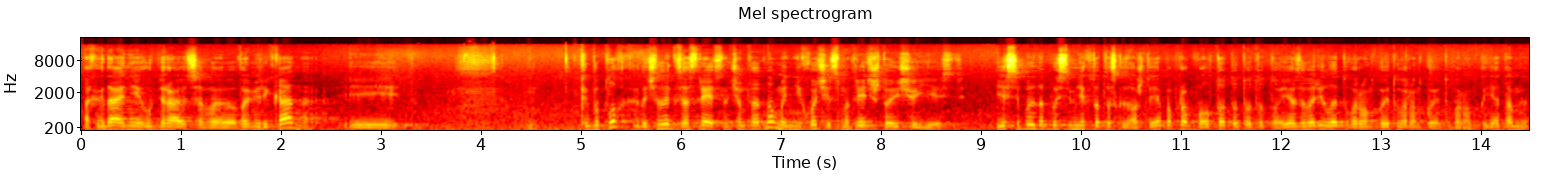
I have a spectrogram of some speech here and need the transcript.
А когда они упираются в, в американо и как бы плохо, когда человек заостряется на чем-то одном и не хочет смотреть, что еще есть. Если бы, допустим, мне кто-то сказал, что я попробовал то-то, то-то, то, я заварил эту воронку, эту воронку, эту воронку, я там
